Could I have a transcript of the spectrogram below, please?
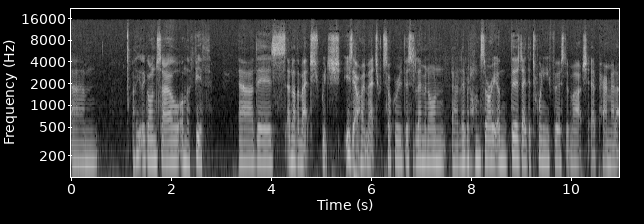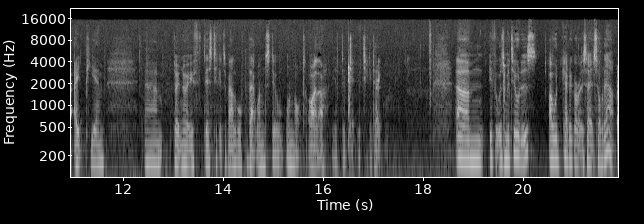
Um, I think they go on sale on the 5th. Uh, there's another match, which is our home match, which Socceroos versus Lebanon, uh, Lebanon, sorry, on Thursday, the 21st of March at Parramatta, 8 p.m. Um, don't know if there's tickets available for that one still or not either. You have to check with Ticketek. Um, if it was Matildas, I would categorically say it's sold out.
